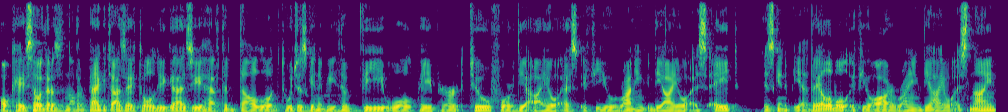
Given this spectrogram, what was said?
Okay, so there is another package. As I told you guys, you have to download which is going to be the V Wallpaper 2 for the iOS if you're running the iOS 8 is going to be available. If you are running the iOS 9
